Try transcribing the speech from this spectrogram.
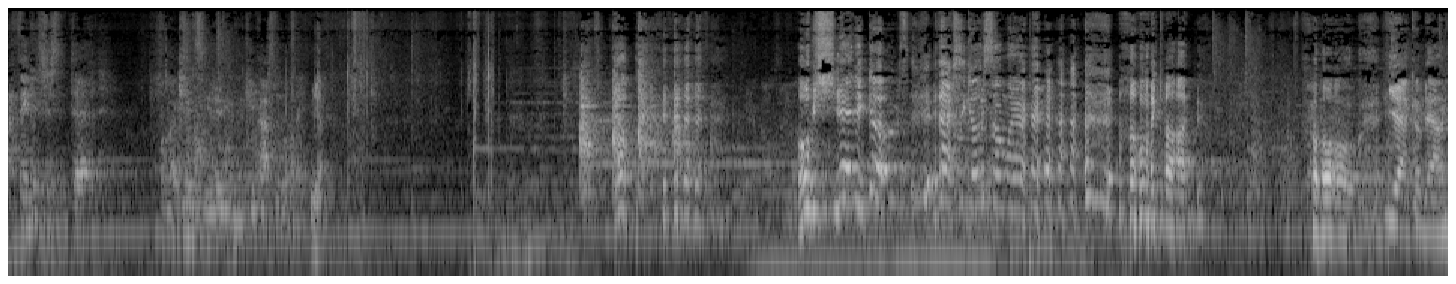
I think it's just dead. Well, I can't see it and they keep asking the light. Yeah. Oh! oh shit, it goes! It actually goes somewhere! oh my god. Oh, yeah, come down.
